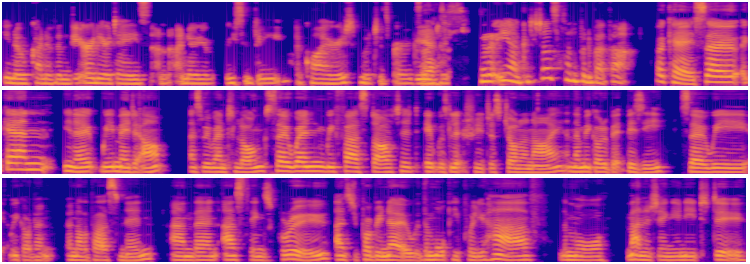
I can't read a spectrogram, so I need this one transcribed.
you know, kind of in the earlier days? And I know you're recently acquired, which is very exciting. Yes. But uh, yeah, could you tell us a little bit about that? Okay. So again, you know, we made it up as we went along. So when we first started, it was literally just John and I, and then we got a bit busy. So we we got an, another person in, and then as things grew, as you probably know, the more people you have, the more managing you need to do.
